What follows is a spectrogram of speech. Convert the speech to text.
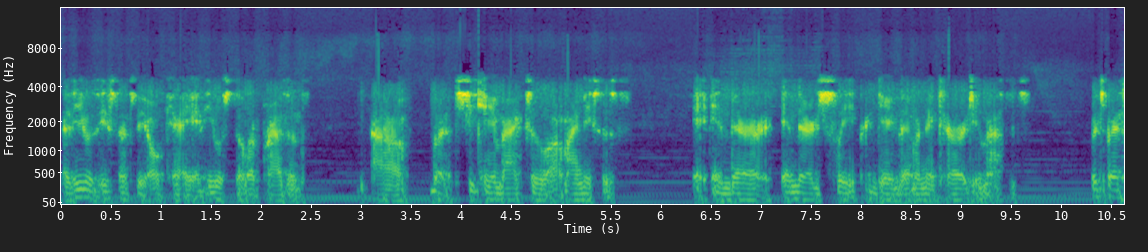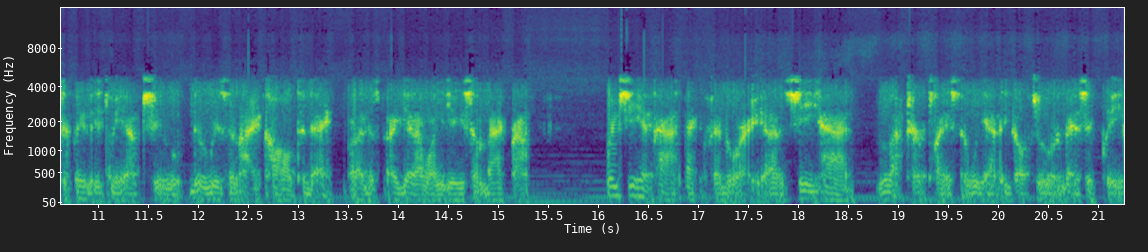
that he was essentially okay and he was still a presence uh, but she came back to uh, my nieces in their in their sleep and gave them an encouraging message, which basically leads me up to the reason I called today. But I just again I wanted to give you some background. When she had passed back in February, uh, she had left her place, and we had to go through and basically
